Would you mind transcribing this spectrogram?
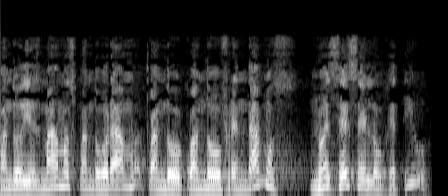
Cuando diezmamos, cuando oramos, cuando, cuando ofrendamos, no es ese el objetivo.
